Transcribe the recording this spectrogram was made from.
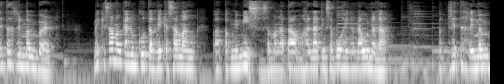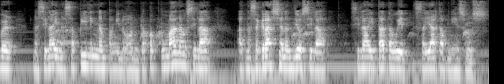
let us remember, may kasamang kalungkutan, may kasamang uh, pagmimiss sa mga tao mahal natin sa buhay na nauna na. But let us remember na sila ay nasa piling ng Panginoon. Kapag pumanaw sila at nasa grasya ng Diyos sila, sila ay tatawid sa yakap ni Jesus.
